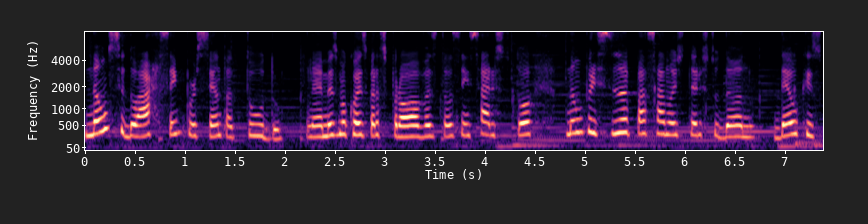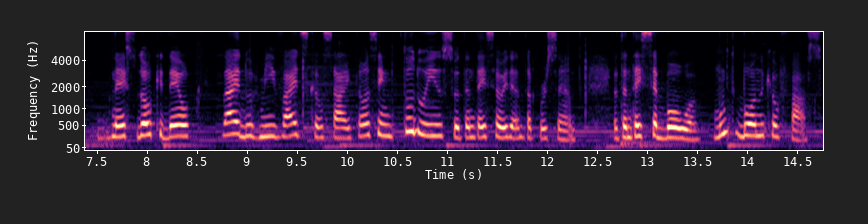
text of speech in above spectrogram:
não se doar 100% a tudo, né? Mesma coisa para as provas. Então, assim, Sara, estudou, não precisa passar a noite inteira estudando. Deu que, né, estudou o que deu, vai dormir, vai descansar. Então, assim, tudo isso eu tentei ser 80%. Eu tentei ser boa, muito boa no que eu faço.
